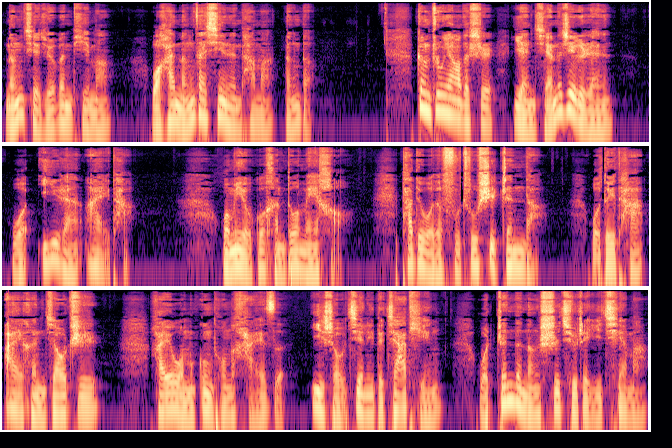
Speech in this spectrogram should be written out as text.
能解决问题吗？我还能再信任他吗？等等。更重要的是，眼前的这个人，我依然爱他。我们有过很多美好，他对我的付出是真的。我对他爱恨交织，还有我们共同的孩子，一手建立的家庭，我真的能失去这一切吗？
